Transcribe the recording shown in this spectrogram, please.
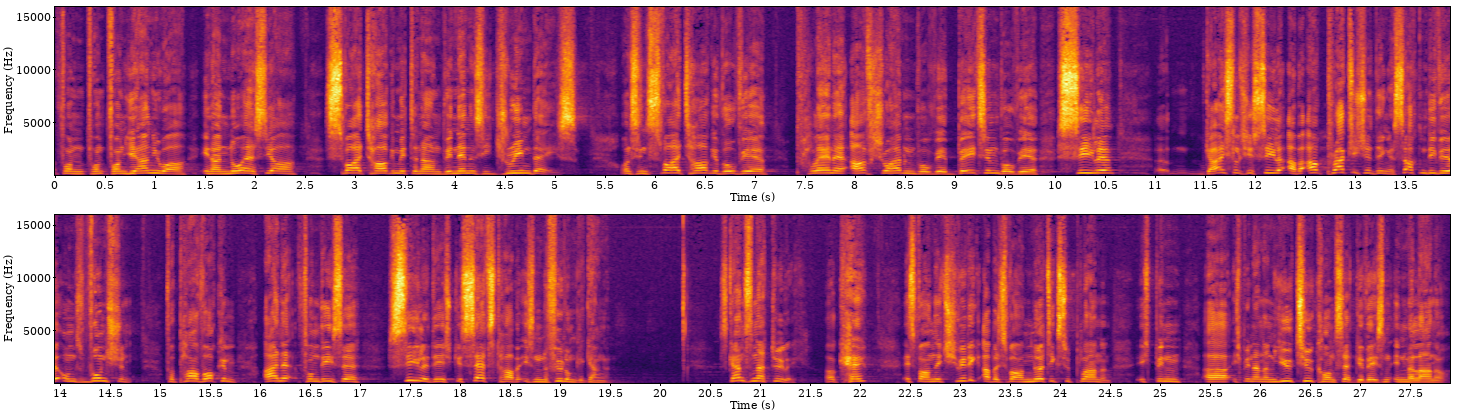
von, von, von Januar in ein neues Jahr, zwei Tage miteinander. Wir nennen sie Dream Days. Und es sind zwei Tage, wo wir Pläne aufschreiben, wo wir beten, wo wir Ziele, äh, geistliche Ziele, aber auch praktische Dinge, Sachen, die wir uns wünschen. Vor ein paar Wochen, eine von diesen Zielen, die ich gesetzt habe, ist in Erfüllung gegangen. Das ist ganz natürlich, okay? Es war nicht schwierig, aber es war nötig zu planen. Ich bin, äh, ich bin an einem U2-Konzert gewesen in Milano.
